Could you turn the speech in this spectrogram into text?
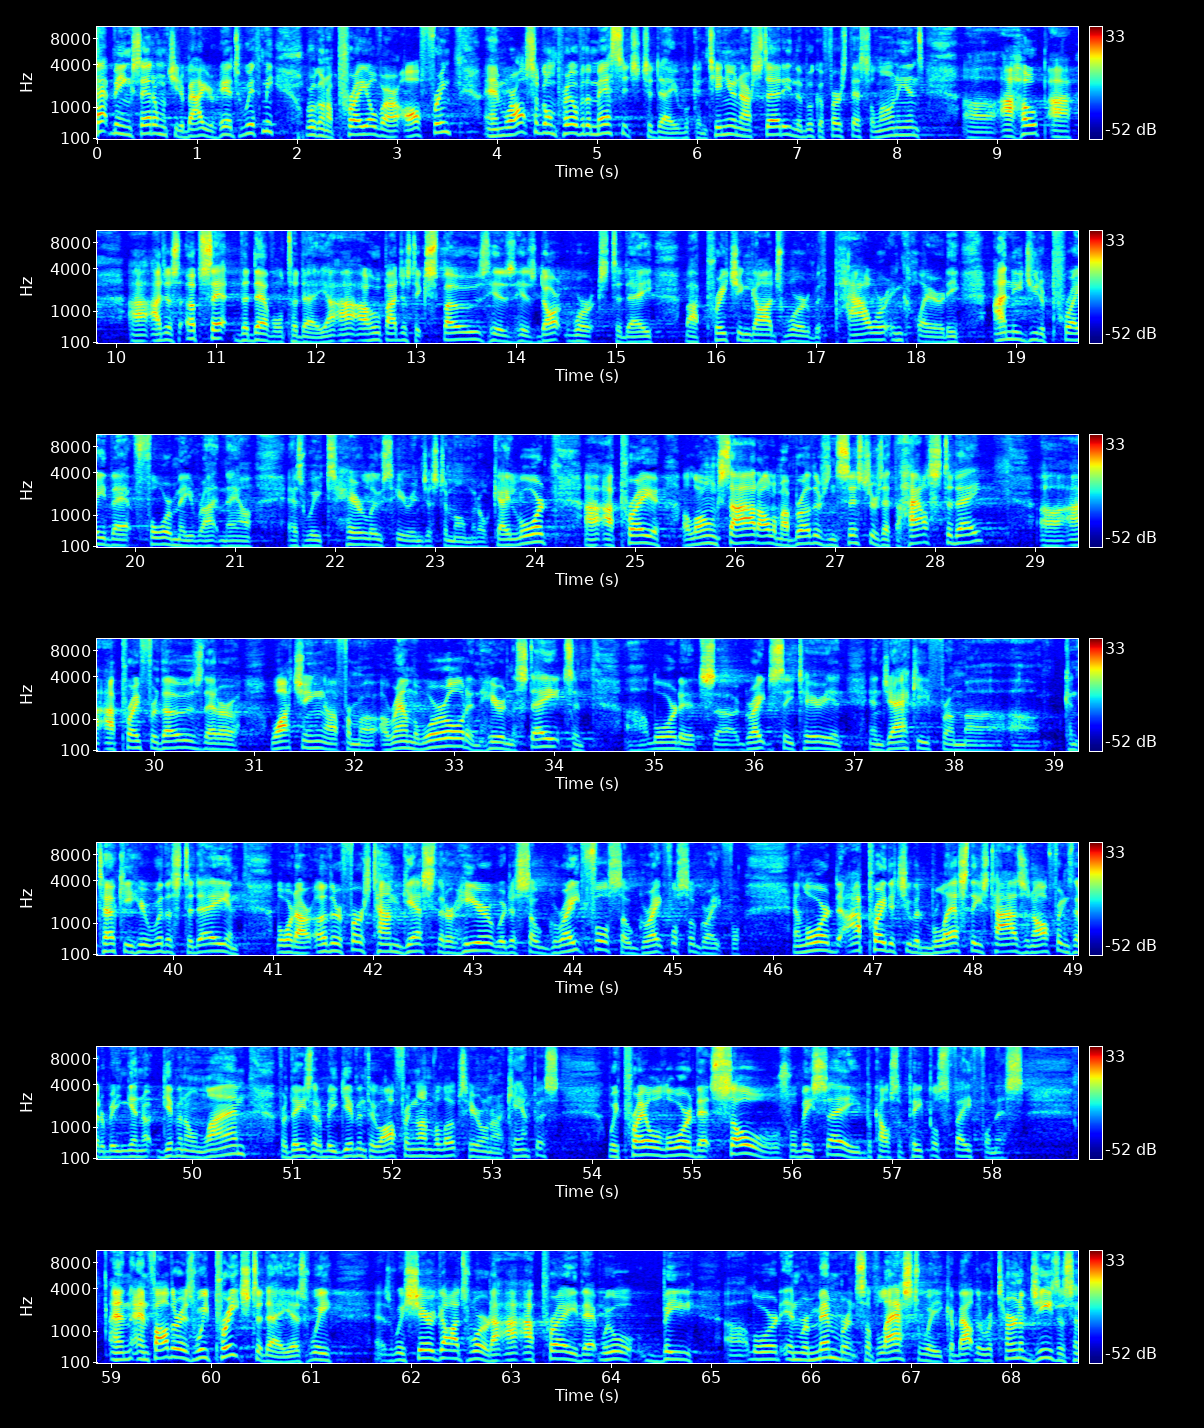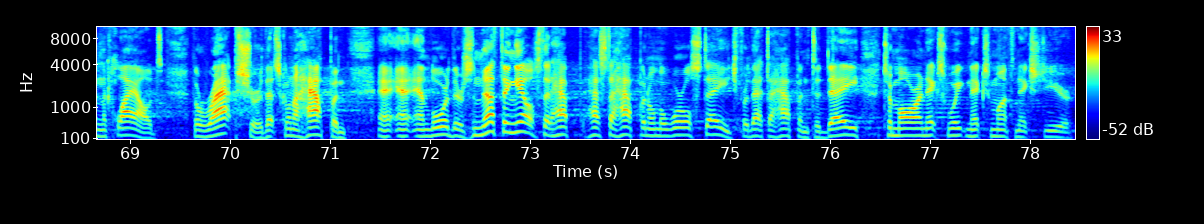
That being said, I want you to bow your heads with me. We're going to pray over our offering, and we're also going to pray over the message today. We're continuing our study in the book of First Thessalonians. Uh, I hope I, I, I, just upset the devil today. I, I, hope I just expose his, his dark works today by preaching God's word with power and clarity. I need you to pray that for me right now as we tear loose here in just a moment, okay? Lord, I, I pray alongside all of my brothers and sisters at the house today. Uh, I, I, pray for those that are watching uh, from uh, around the world and here in the States. And uh, Lord, it's uh, great to see Terry and, and Jackie from uh, Kentucky here with us today. And Lord, our other first time guests that are here, we're just so grateful, so grateful, so grateful. And Lord, I pray that you would bless these tithes and offerings that are being given online, for these that will be given through offering envelopes here on our campus. We pray, oh Lord, that souls will be saved because of people's faithfulness. And, and Father, as we preach today, as we, as we share God's word, I, I pray that we will be, uh, Lord, in remembrance of last week about the return of Jesus in the clouds, the rapture that's going to happen. And, and, and, Lord, there's nothing else that hap- has to happen on the world stage for that to happen today, tomorrow, next week, next month, next year.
